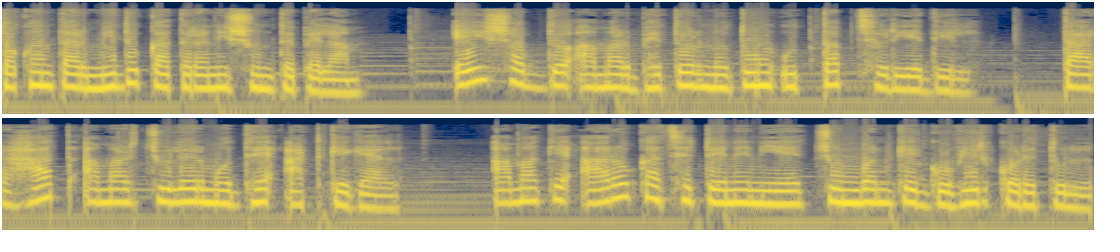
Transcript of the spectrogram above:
তখন তার মৃদু কাতারানি শুনতে পেলাম। এই শব্দ আমার ভেতর নতুন উত্তাপ ছড়িয়ে দিল। তার হাত আমার চুলের মধ্যে আটকে গেল। আমাকে আরও কাছে টেনে নিয়ে চুম্বনকে গভীর করে তুলল।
